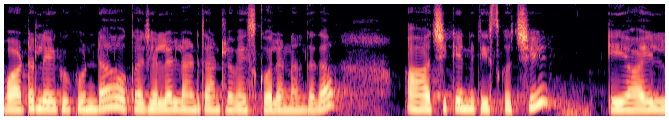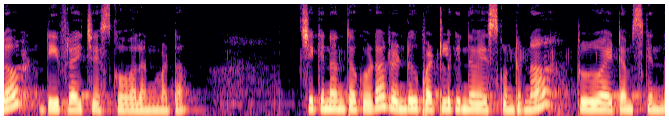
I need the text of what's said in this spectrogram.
వాటర్ లేకుండా ఒక జల్లెడ లాంటి దాంట్లో వేసుకోవాలన్నాను కదా ఆ చికెన్ని తీసుకొచ్చి ఈ ఆయిల్లో డీప్ ఫ్రై చేసుకోవాలన్నమాట. చికెన్ అంతా కూడా రెండు పట్ల కింద వేసుకుంటున్నా టూ ఐటమ్స్ కింద.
